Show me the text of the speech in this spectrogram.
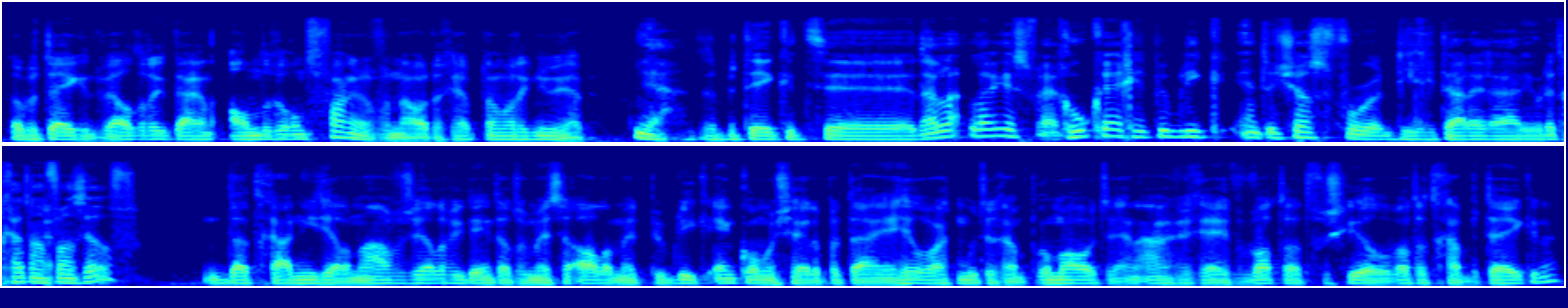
Dat betekent wel dat ik daar een andere ontvanger voor nodig heb dan wat ik nu heb. Ja, dat betekent... Uh, nou, laat, laat ik eens vragen, hoe krijg je het publiek enthousiast voor digitale radio? Dat gaat dan vanzelf? Dat gaat niet helemaal vanzelf. Ik denk dat we met z'n allen, met publiek en commerciële partijen... heel hard moeten gaan promoten en aangegeven wat dat verschil, wat dat gaat betekenen.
